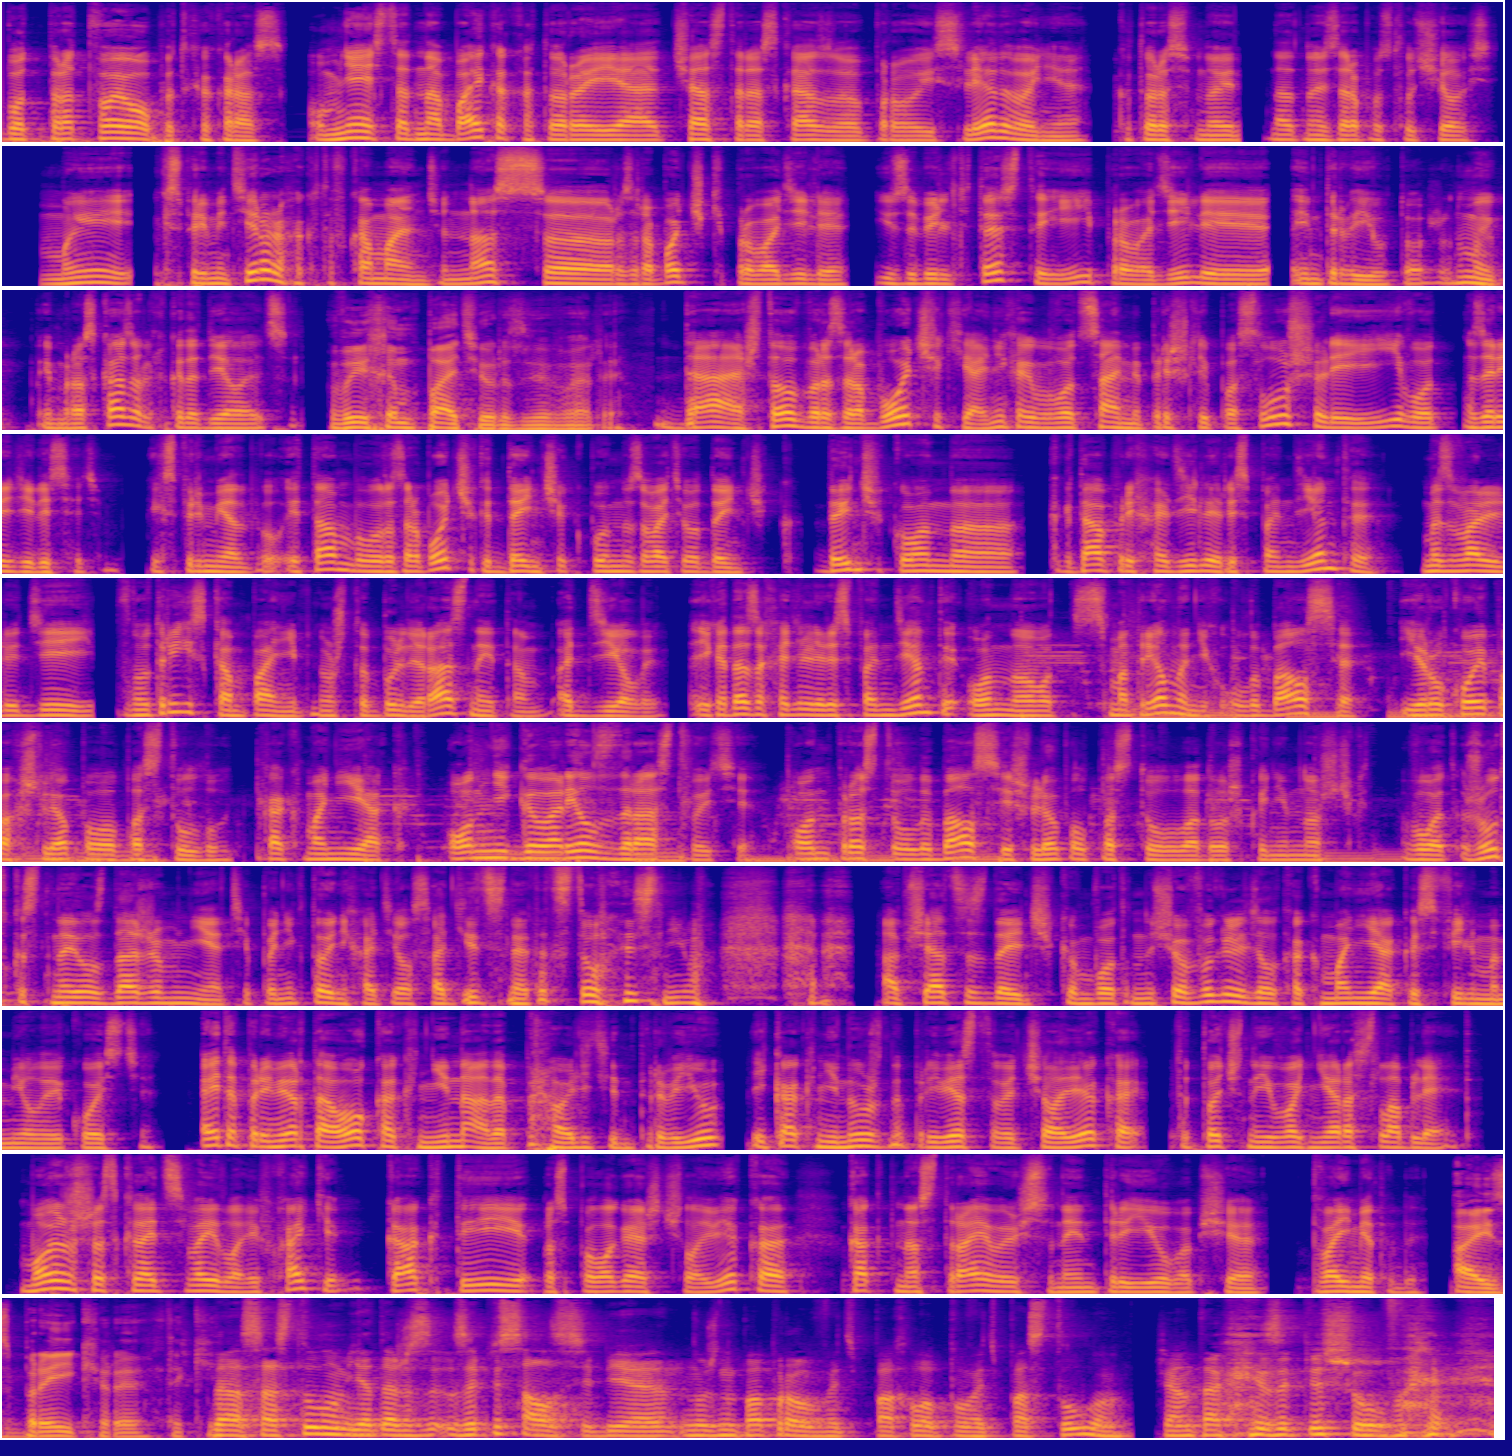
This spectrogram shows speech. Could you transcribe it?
Вот про твой опыт как раз. У меня есть одна байка, которую я часто рассказываю про исследование, которое со мной на одной из работ случилось. Мы экспериментировали как-то в команде. У нас э, разработчики проводили юзабилити-тесты и проводили интервью тоже. Ну, мы им рассказывали, как это делается. Вы их эмпатию развивали. Да, чтобы разработчики, они как бы вот сами пришли, послушали и вот зарядились этим. Эксперимент был. И там был разработчик, Денчик, будем называть его Денчик. Денчик, он, э, когда приходили респонденты, мы звали людей внутри из компании, потому что были разные там отделы. И когда заходили респонденты, он ну, вот смотрел на них, улыбался и рукой пошлепывал по стулу, как маньяк. Он не говорил «здравствуйте», он просто улыбался и шлепал по стулу ладошкой немножечко. Вот, жутко становилось даже мне, типа никто не хотел садиться на этот стул с ним, общаться с Денчиком. Вот он еще выглядел как маньяк из фильма «Милые кости». Это пример того, как не надо проводить интервью и как не нужно приветствовать человека. Это точно его не расслабляет. Можешь рассказать свои лайфхаки, как ты располагаешь человека, как ты настраиваешься на интервью вообще? Твои методы. Айсбрейкеры такие. Да, со стулом я даже записал себе, нужно попробовать похлопывать по стулу. Прям так и запишу в,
